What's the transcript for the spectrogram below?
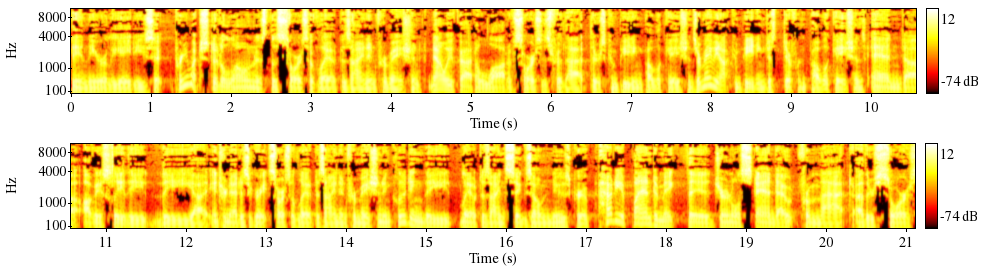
in the early 80s, it pretty much stood alone as the source of layout design information. Now we've got a lot of sources for that. There's competing publications, or maybe not competing, just different publications. And uh, obviously, the the uh, internet is a great source of layout design information, including the Layout Design SIG Zone news group. How do you plan to make the journal stand out from that other source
